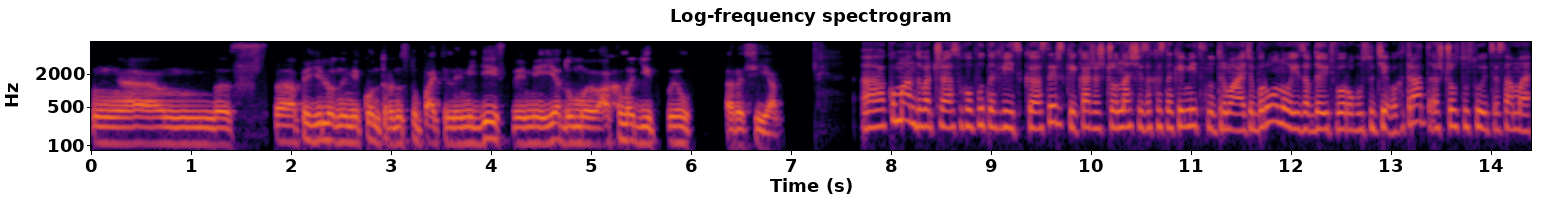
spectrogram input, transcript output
с определенными контрнаступательными действиями, я думаю, охладит пыл россиян. Е, командувач сухопутних військ Сирський каже, що наші захисники міцно тримають оборону і завдають ворогу суттєвих втрат, що стосується саме е,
